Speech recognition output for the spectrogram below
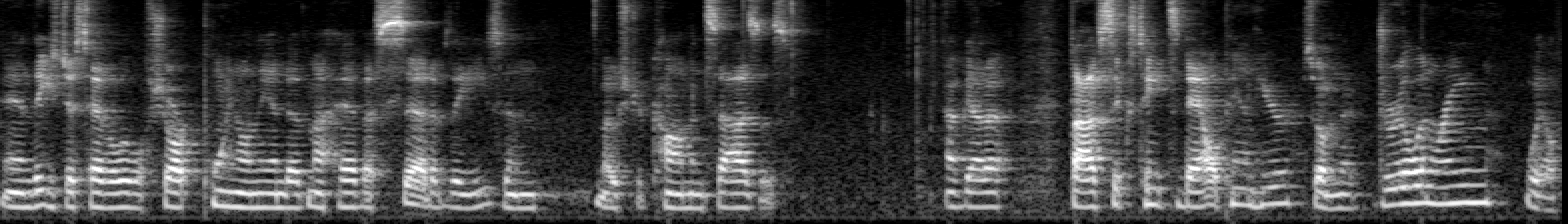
And these just have a little sharp point on the end of them. I have a set of these, and most are common sizes. I've got a 5 16 dowel pin here, so I'm going to drill and ream. Well,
